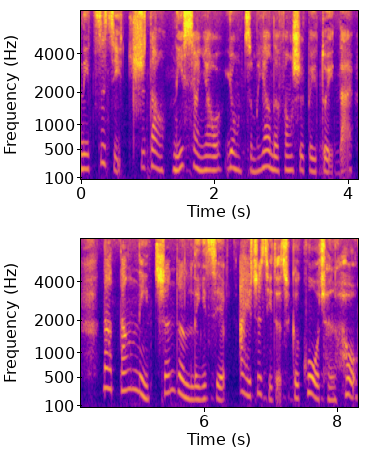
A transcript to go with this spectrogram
你自己知道你想要用怎么样的方式被对待，那当你真的理解爱自己的这个过程后，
